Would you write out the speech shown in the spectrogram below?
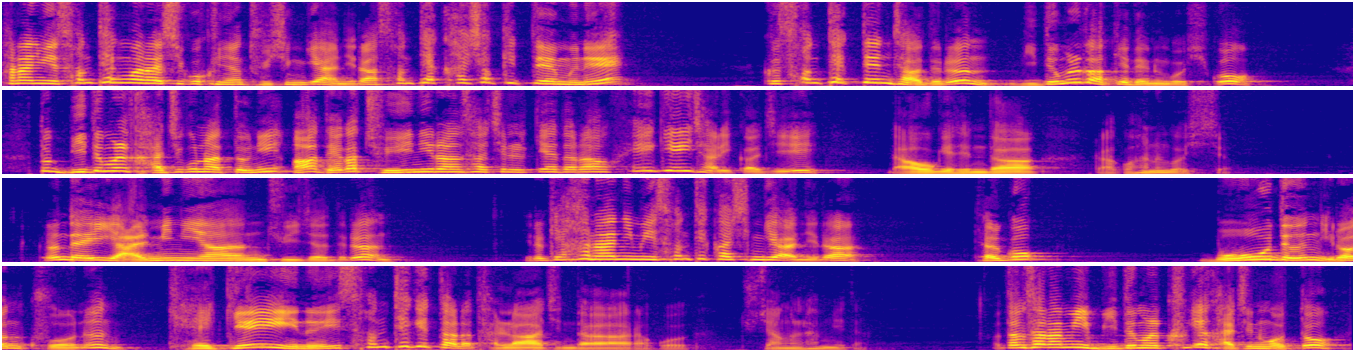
하나님이 선택만 하시고 그냥 두신 게 아니라 선택하셨기 때문에 그 선택된 자들은 믿음을 갖게 되는 것이고 또 믿음을 가지고 났더니 아 내가 죄인이라는 사실을 깨달아 회개의 자리까지 나오게 된다라고 하는 것이죠. 그런데 이 알미니안 주의자들은 이렇게 하나님이 선택하신 게 아니라 결국 모든 이런 구원은 개개인의 선택에 따라 달라진다라고 주장을 합니다. 어떤 사람이 믿음을 크게 가지는 것도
